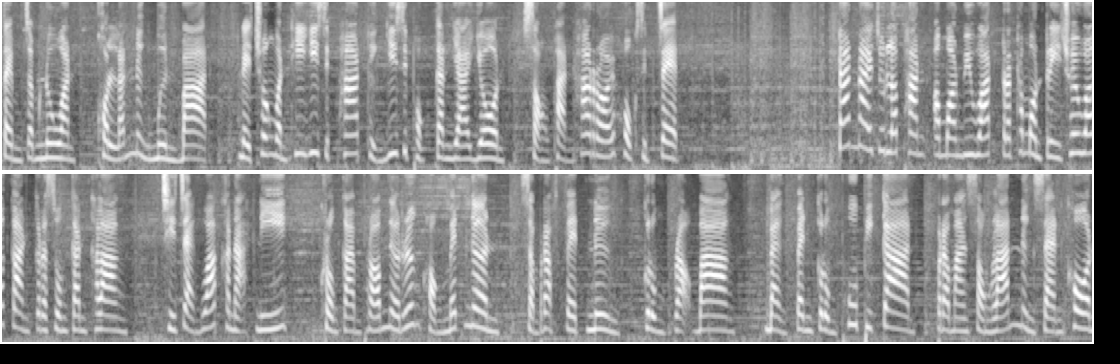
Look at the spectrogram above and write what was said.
เต็มจำนวน คนละ 10,000 บาท ในช่วงวันที่ 25-26 กันยายน 2567 ด้านนายจุลพันธ์อมรวิวัฒน์รัฐมนตรีช่วยว่าการกระทรวงการคลัง ชี้แจงว่าขณะนี้ โครงการพร้อมในเรื่องของเม็ดเงินสำหรับเฟสหนึ่งกลุ่มเปราะบาง แบ่งเป็นกลุ่มผู้พิการประมาณ2ล้าน1แสนคน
